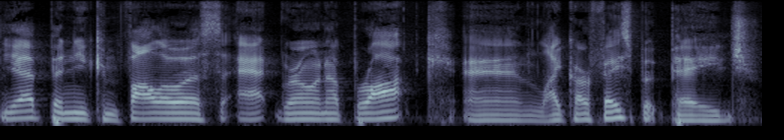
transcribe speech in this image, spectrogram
Yep, and you can follow us at Growing Up Rock and like our Facebook page.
